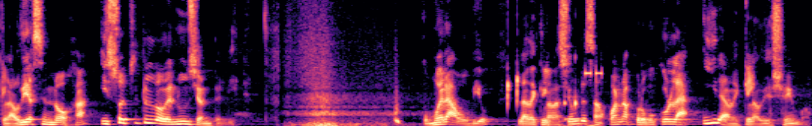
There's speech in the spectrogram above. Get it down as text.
Claudia se enoja y Xochitl lo denuncia ante el. Era obvio, la declaración de San Juana provocó la ira de Claudia Sheinbaum,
